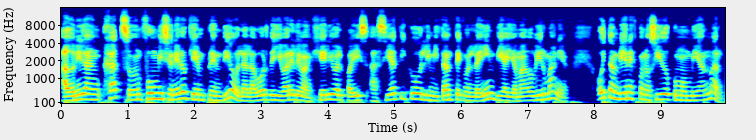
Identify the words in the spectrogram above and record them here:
Adoniran Hudson fue un misionero que emprendió la labor de llevar el Evangelio al país asiático limitante con la India llamado Birmania Hoy también es conocido como Myanmar.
